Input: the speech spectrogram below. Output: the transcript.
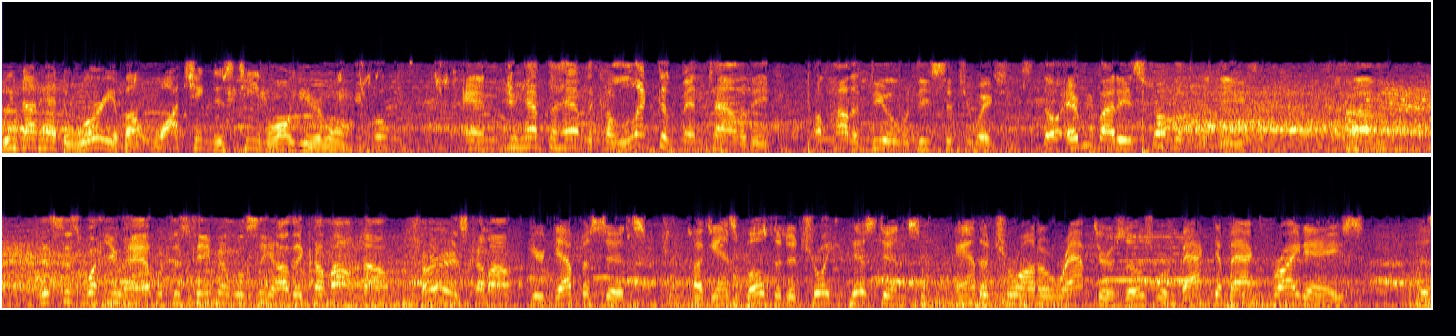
we've not had to worry about watching this team all year long. And you have to have the collective mentality of how to deal with these situations. Though everybody is struggling with these, um, this is what you have with this team, and we'll see how they come out. Now, Turner has come out. Your deficits against both the Detroit Pistons and the Toronto Raptors. Those were back-to-back Fridays. The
